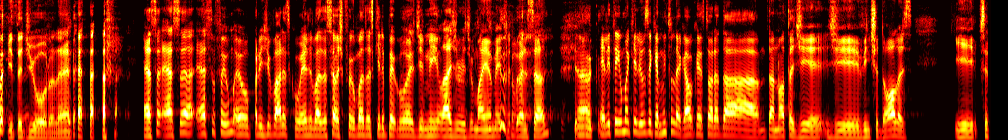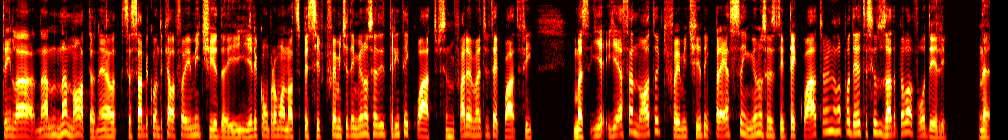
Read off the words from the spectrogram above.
pepita de ouro, né? Essa, essa, essa foi uma. Eu aprendi várias com ele, mas essa eu acho que foi uma das que ele pegou de mim lá de, de Miami conversando. ele tem uma que ele usa que é muito legal, que é a história da, da nota de, de 20 dólares. E você tem lá na, na nota, né? Você sabe quando que ela foi emitida. E ele comprou uma nota específica que foi emitida em 1934. Se não me falha, é 1934, enfim. Mas, e, e, essa nota que foi emitida, impressa em 1934, ela poderia ter sido usada pelo avô dele, né? Ou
